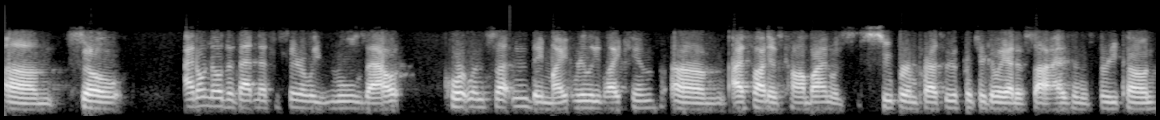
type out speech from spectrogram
Um, so I don't know that that necessarily rules out Courtland Sutton. They might really like him. Um, I thought his combine was super impressive, particularly at his size and his three cone.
